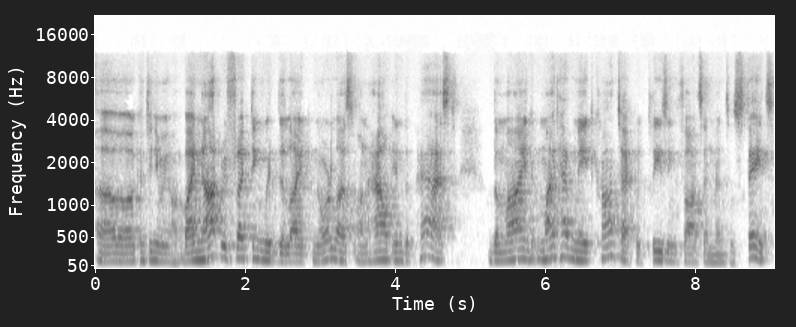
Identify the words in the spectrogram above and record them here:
uh, continuing on, by not reflecting with delight nor lust on how in the past the mind might have made contact with pleasing thoughts and mental states,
